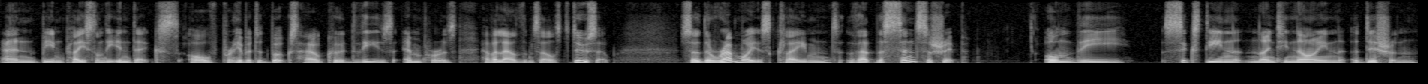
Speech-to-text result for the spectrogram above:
and been placed on the index of prohibited books. How could these emperors have allowed themselves to do so? So the rabbis claimed that the censorship on the 1699 edition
